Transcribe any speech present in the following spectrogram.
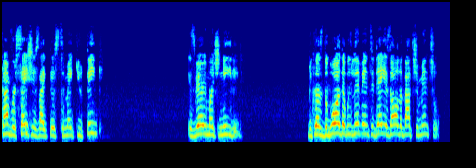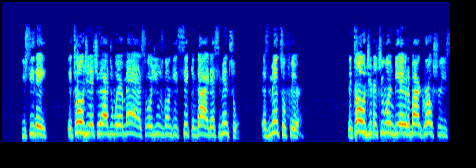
conversations like this to make you think is very much needed because the world that we live in today is all about your mental. You see, they they told you that you had to wear a mask or you was gonna get sick and die. That's mental. That's mental fear. They told you that you wouldn't be able to buy groceries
